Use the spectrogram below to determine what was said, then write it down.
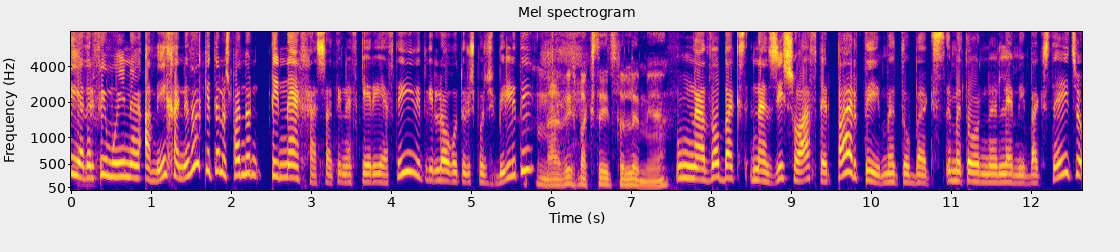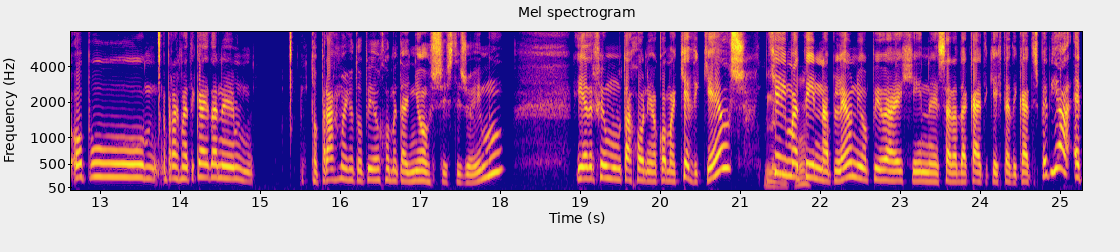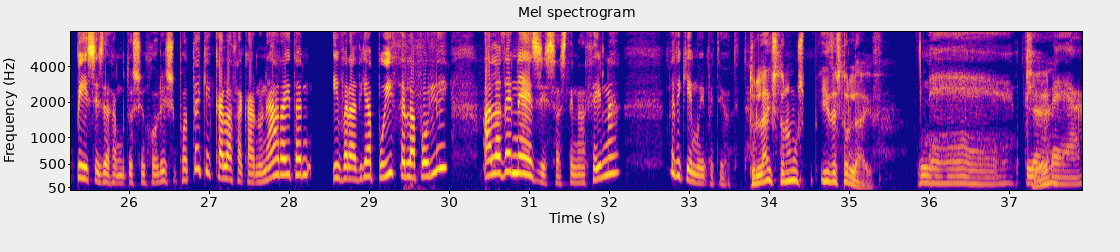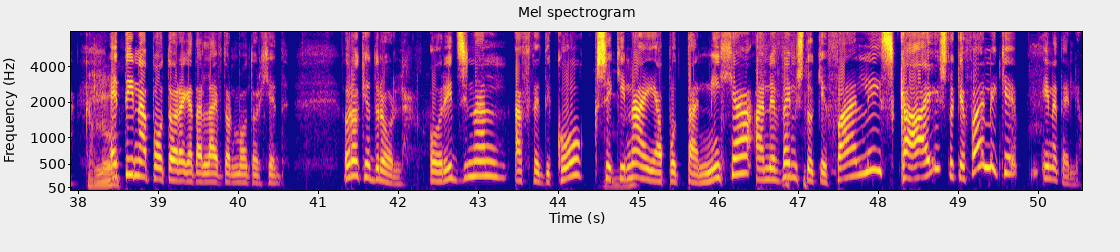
Ε, η αδερφή μου είναι αμήχανη εδώ και τέλος πάντων την έχασα την ευκαιρία αυτή λόγω του responsibility. Να δεις backstage το Λέμι, ε. Να, δω back, να ζήσω after party με, το back, με τον Λέμι backstage, όπου πραγματικά ήταν το πράγμα για το οποίο έχω μετανιώσει στη ζωή μου. Η αδερφή μου μου ταχώνει ακόμα και δικαίως. Και η Ματίνα πλέον, η οποία έχει, είναι 40 κάτι και έχει τα δικά της παιδιά, επίσης δεν θα μου το συγχωρήσει ποτέ και καλά θα κάνουν. Άρα ήταν η βραδιά που ήθελα πολύ, αλλά δεν έζησα στην Αθήνα με δική μου υπετιότητα. Τουλάχιστον όμως είδες το live. Ναι, τι Και, ωραία. καλό. Ε, τι να πω τώρα για τα live των Motorhead. Rock and roll. Original, αυθεντικό, ξεκινάει από τα νύχια, ανεβαίνει στο κεφάλι, σκάει στο κεφάλι και είναι τέλειο.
